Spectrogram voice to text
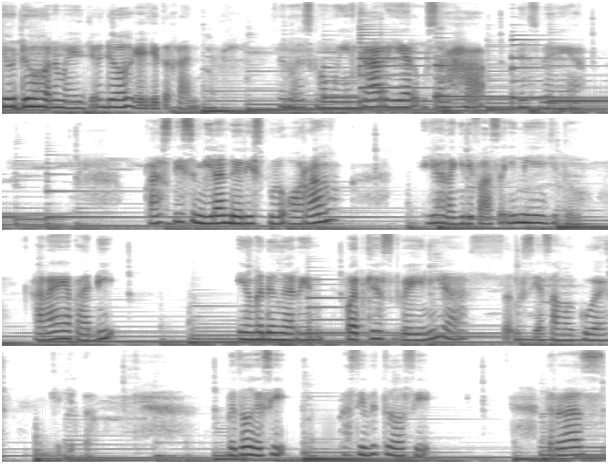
jodoh namanya jodoh kayak gitu kan. Terus ngomongin karir, usaha, dan sebagainya. Pasti 9 dari 10 orang ya lagi di fase ini gitu. Karena ya tadi yang ngedengerin podcast gue ini ya seusia sama gue kayak gitu. Betul gak sih? Pasti betul sih. Terus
